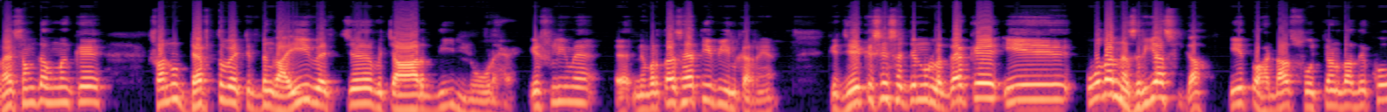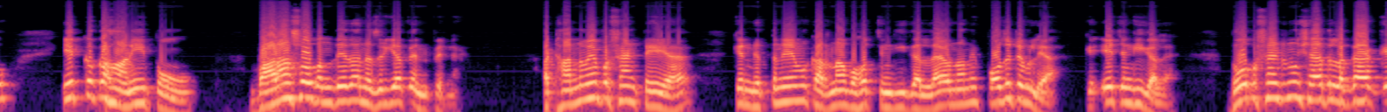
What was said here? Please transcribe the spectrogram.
ਮੈਂ ਸਮਝਦਾ ਹੁੰਦਾ ਕਿ ਸਾਨੂੰ ਡੈਪਥ ਵਿੱਚ, ਡੰਗਾਈ ਵਿੱਚ ਵਿਚਾਰ ਦੀ ਲੋੜ ਹੈ। ਇਸ ਲਈ ਮੈਂ ਨਿਮਰਤਾ ਸਹਿਤ ਹੀ ਅਪੀਲ ਕਰ ਰਿਹਾ ਕਿ ਜੇ ਕਿਸੇ ਸੱਜਣ ਨੂੰ ਲੱਗਾ ਕਿ ਇਹ, ਉਹਦਾ ਨਜ਼ਰੀਆ ਸੀਗਾ, ਇਹ ਤੁਹਾਡਾ ਸੋਚਣ ਦਾ ਦੇਖੋ, ਇੱਕ ਕਹਾਣੀ ਤੋਂ 1200 ਬੰਦੇ ਦਾ ਨਜ਼ਰੀਆ ਭਿੰਨ ਭਿੰਨ ਹੈ 98% ਇਹ ਹੈ ਕਿ ਨਿਤਨੇਮ ਕਰਨਾ ਬਹੁਤ ਚੰਗੀ ਗੱਲ ਹੈ, ਉਹਨਾਂ ਨੇ ਪੋਜ਼ਿਟਿਵ ਲਿਆ ਕਿ ਇਹ ਚੰਗੀ ਗੱਲ ਹੈ। 2% ਨੂੰ ਸ਼ਾਇਦ ਲੱਗਾ ਕਿ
